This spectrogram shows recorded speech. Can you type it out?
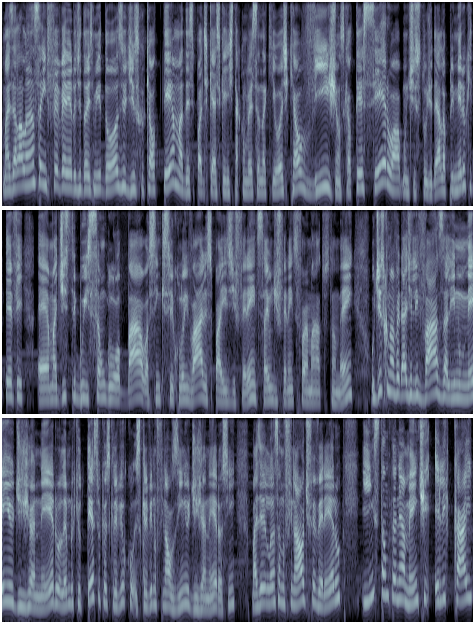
Mas ela lança em fevereiro de 2012 o disco que é o tema desse podcast que a gente está conversando aqui hoje, que é o Visions, que é o terceiro álbum de estúdio dela. É o primeiro que teve é, uma distribuição global, assim, que circulou em vários países diferentes, saiu em diferentes formatos também. O disco, na verdade, ele vaza ali no meio de janeiro. Eu lembro que o texto que eu escrevi, eu escrevi no finalzinho de janeiro, assim, mas ele lança no final de fevereiro e instantaneamente ele cai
